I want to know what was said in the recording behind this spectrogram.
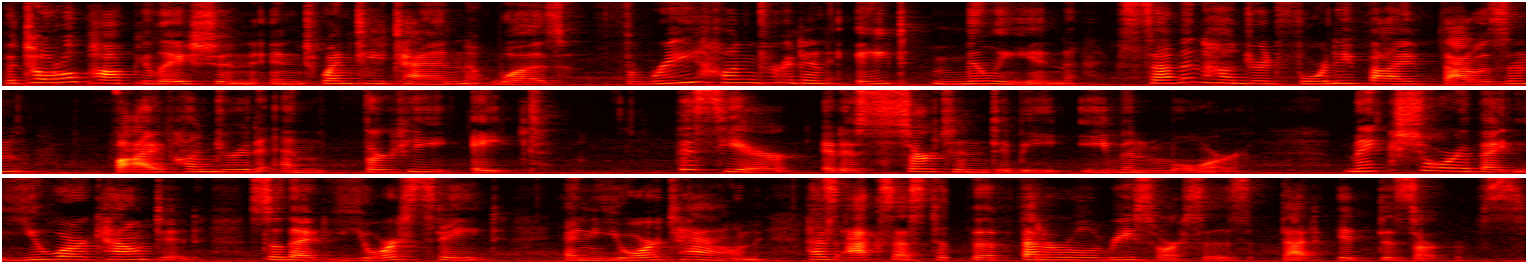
The total population in 2010 was 308,745,538. This year, it is certain to be even more. Make sure that you are counted so that your state and your town has access to the federal resources that it deserves.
